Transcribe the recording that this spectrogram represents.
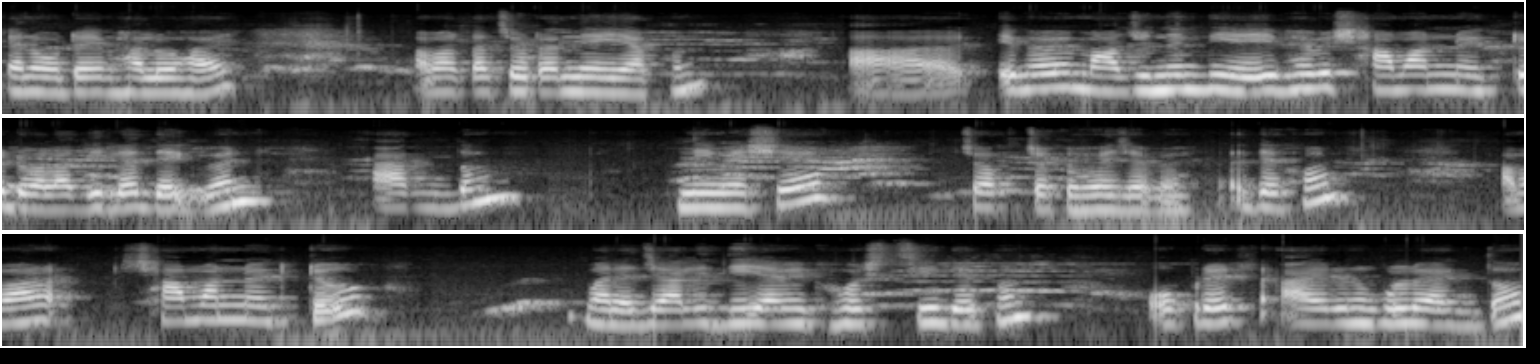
কেন ওটাই ভালো হয়। আমার কাছে ওটা নেই এখন। আর এভাবে মাজুনি দিয়ে এইভাবে সামান্য একটু ডলা দিলে দেখবেন একদম নিমেষে চকচকে হয়ে যাবে। দেখুন, আমার সামান্য একটু মানে জালি দিয়ে আমি ঘষছি, দেখুন, ওপরের আয়রনগুলো একদম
